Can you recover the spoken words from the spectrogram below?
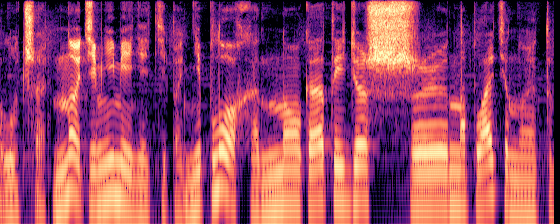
лучше. Но, тем не менее, типа, неплохо. Но когда ты идешь э, на платину, это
